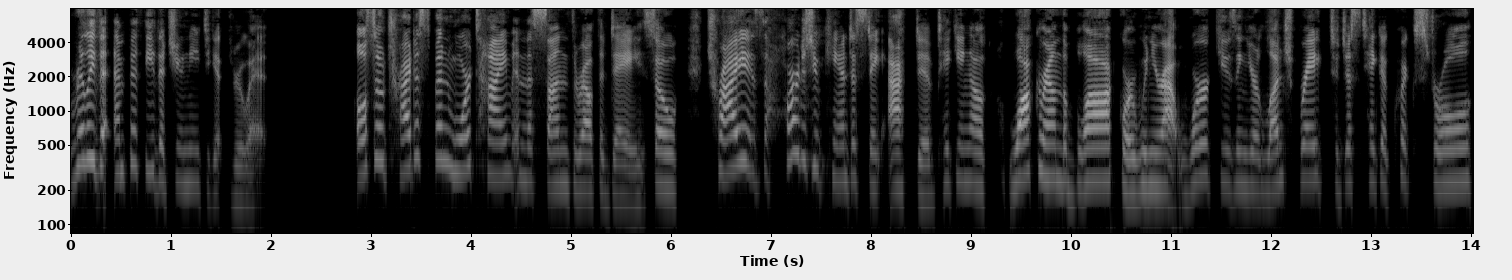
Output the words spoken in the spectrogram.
really the empathy that you need to get through it. Also, try to spend more time in the sun throughout the day. So, try as hard as you can to stay active, taking a walk around the block or when you're at work, using your lunch break to just take a quick stroll.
